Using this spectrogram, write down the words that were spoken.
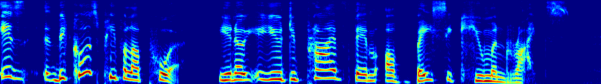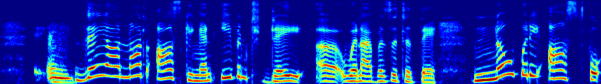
yeah. is because people are poor you know you deprive them of basic human rights mm. they are not asking and even today uh, when i visited there nobody asked for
